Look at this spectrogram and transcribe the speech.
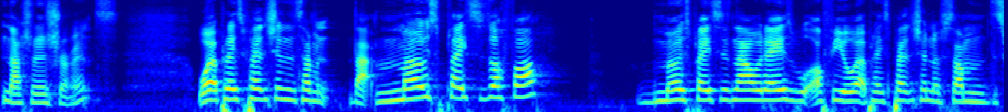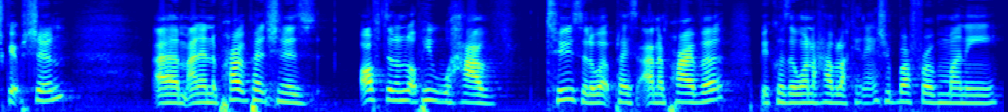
national insurance. Workplace pension is something that most places offer. Most places nowadays will offer you a workplace pension of some description, um, and then the private pension is often a lot of people have two, so the workplace and a private, because they want to have like an extra buffer of money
